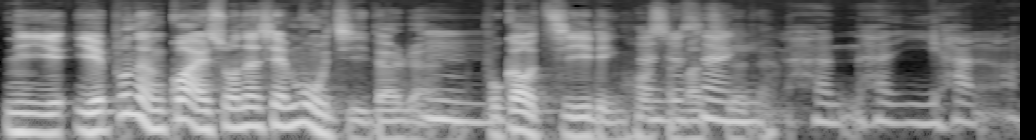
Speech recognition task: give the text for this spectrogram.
你也也不能怪说那些募集的人不够机灵或什么之类的，嗯、很很遗憾啊。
